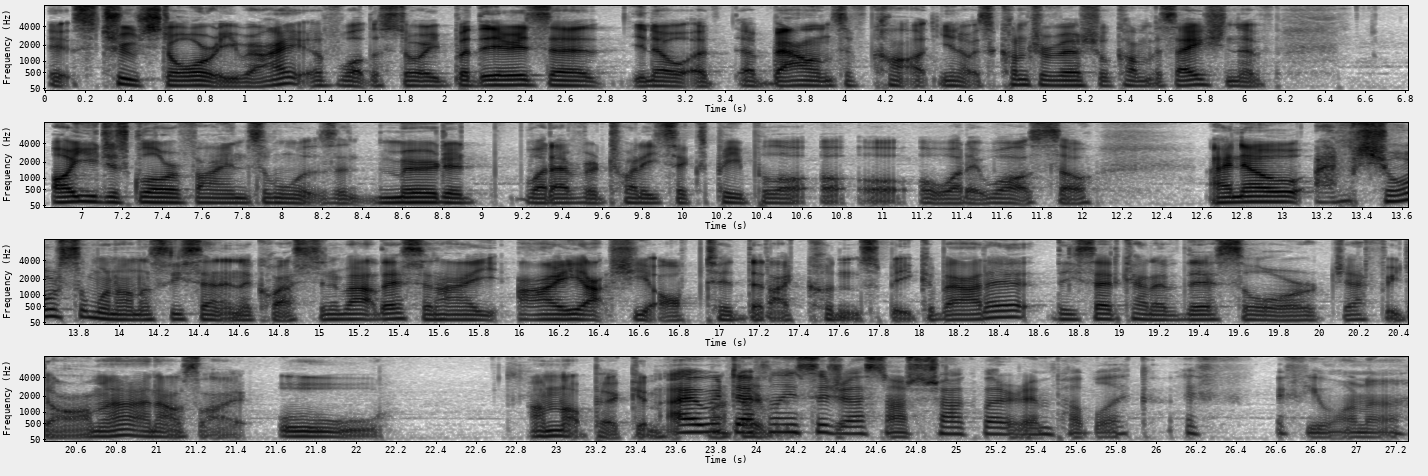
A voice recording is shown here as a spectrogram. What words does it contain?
its true story, right? Of what the story. But there is a, you know, a, a balance of, con- you know, it's a controversial conversation of, are you just glorifying someone who's murdered whatever 26 people or, or, or, or what it was? So, I know, I'm sure someone honestly sent in a question about this, and I, I actually opted that I couldn't speak about it. They said kind of this or Jeffrey Dahmer, and I was like, ooh, I'm not picking. I my would favorite. definitely suggest not to talk about it in public if if you want to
